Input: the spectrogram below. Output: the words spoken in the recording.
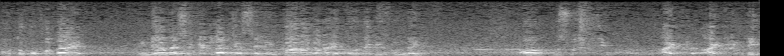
बहुतों को पता है इंडिया में सेकेंड लार्जेस्ट सेलिंग कार अगर है तो दैट इज़ हुंडई और उसमें भी आई आई ट्वेंटी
